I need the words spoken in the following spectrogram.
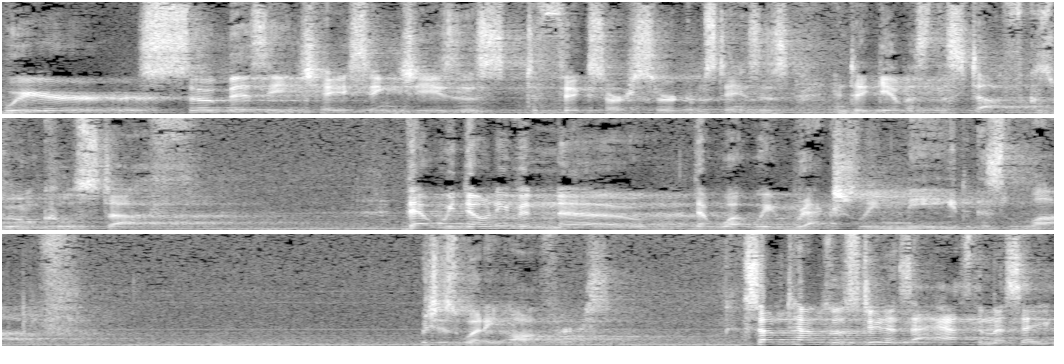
We're so busy chasing Jesus to fix our circumstances and to give us the stuff because we want cool stuff that we don't even know that what we actually need is love, which is what he offers. Sometimes with students, I ask them, I say,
